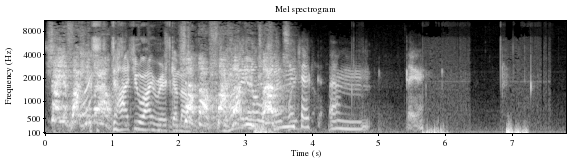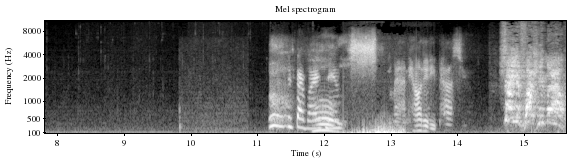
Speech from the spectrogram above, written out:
Shut your fucking mouth! How'd you I risk? I'm Shut out. the fuck up, you cunt! Let me check, um, there. Who's barbed wire's Holy new? shit, man, how did he pass you? Shut your fucking mouth!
